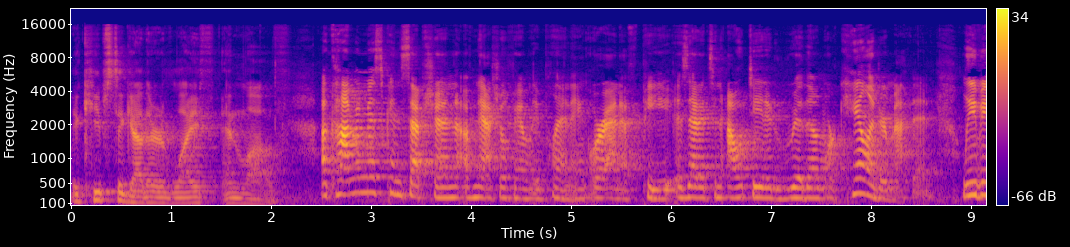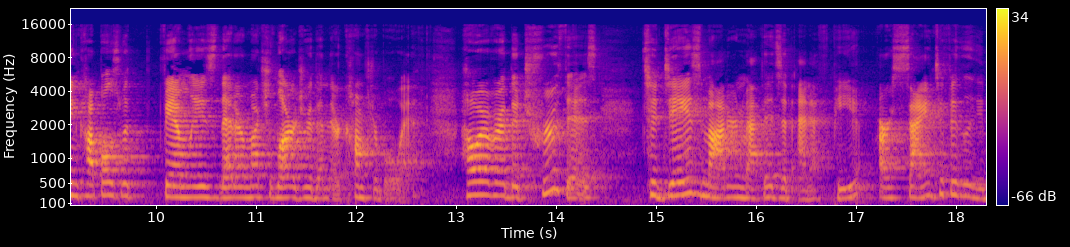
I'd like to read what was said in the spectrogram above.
it keeps together life and love. A common misconception of natural family planning, or NFP, is that it's an outdated rhythm or calendar method, leaving couples with families that are much larger than they're comfortable with. However, the truth is, Today's modern methods of NFP are scientifically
